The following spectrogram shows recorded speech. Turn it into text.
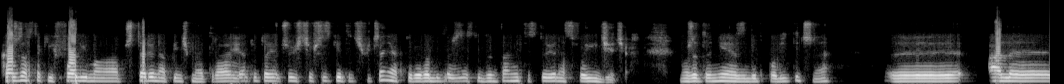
Każda z takich folii ma 4 na 5 metra. Ja tutaj oczywiście wszystkie te ćwiczenia, które robię też ze studentami, testuję na swoich dzieciach. Może to nie jest zbyt polityczne, yy, ale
